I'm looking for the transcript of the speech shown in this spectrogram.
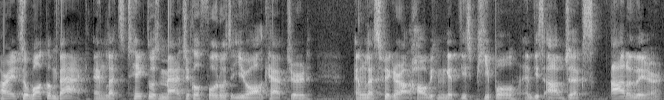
All right, so welcome back and let's take those magical photos that you all captured and let's figure out how we can get these people and these objects out of there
